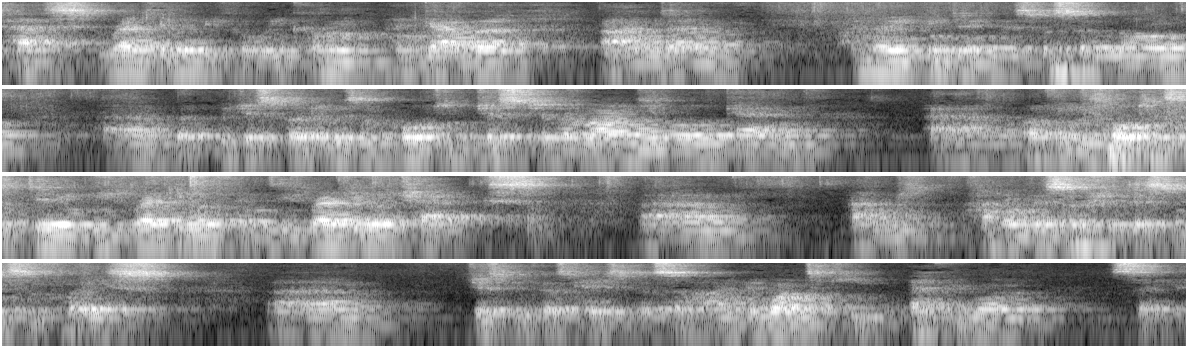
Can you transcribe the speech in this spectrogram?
test regularly before we come and gather. And um, I know you've been doing this for so long, uh, but we just thought it was important just to remind you all again um, of the importance of doing these regular things, these regular checks, um, and having the social distance in place. Um, just because cases are so high, we want to keep everyone safe.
